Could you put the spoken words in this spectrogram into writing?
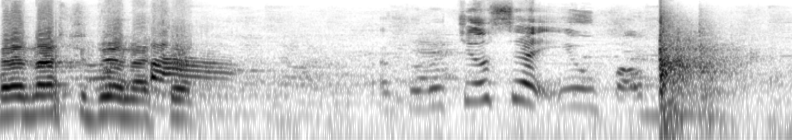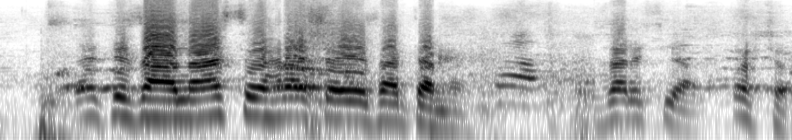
Треба Настю, де Настю? Окрутився і упав. Та Ти за Настю граєш, а я за Артема. Так. Зараз я. Ось що.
